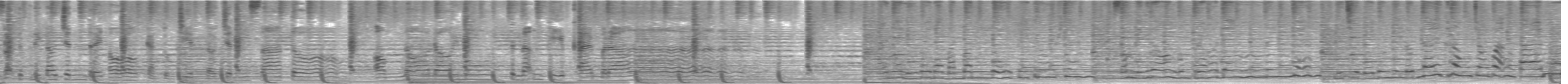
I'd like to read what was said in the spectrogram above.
ស្រក់ទឹកភ្នែកដោយចិនត្រេកអរកាន់ទុំជាតិដោយចិនសាទរអំណរដោយមោទនៈភាពខេមរាហើយអ្នកលឺបីដែលបានបនលើពីទ្រូងខ្ញុំសំលេងរងងំប្រដេញនឹងមានដូចជាបេះដូងយើងលោតនៅក្នុងចង្វាក់តែមួ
